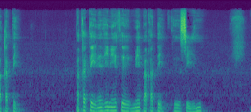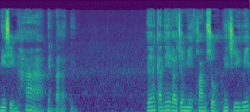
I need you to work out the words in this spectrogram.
ปกติ ปกติในที่นี้คือมีปกติคือศีล มีศีลห้าเป็นปกติ ราะฉะนั้นการที่เราจะมีความสุขในชีวิต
